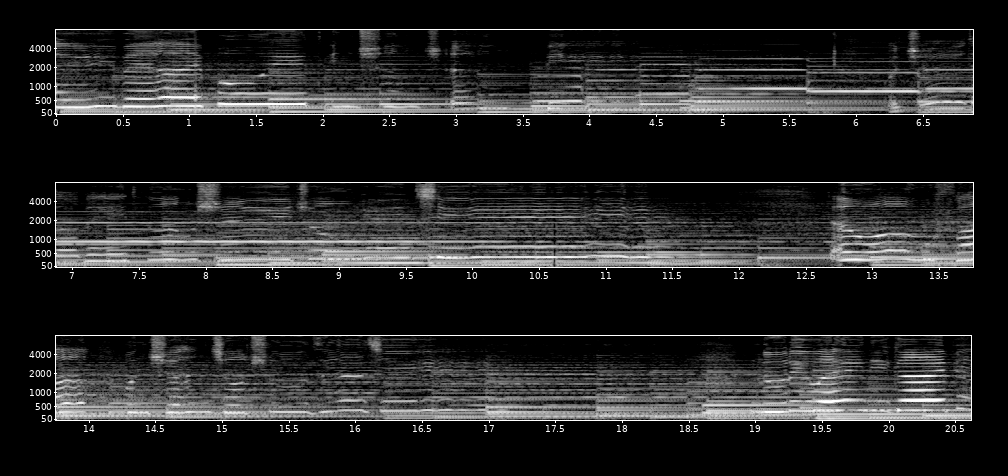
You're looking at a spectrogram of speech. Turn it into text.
爱与被爱不一定成正比。我知道被疼是一种运气，但我无法完全交出自己。努力为你改变，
